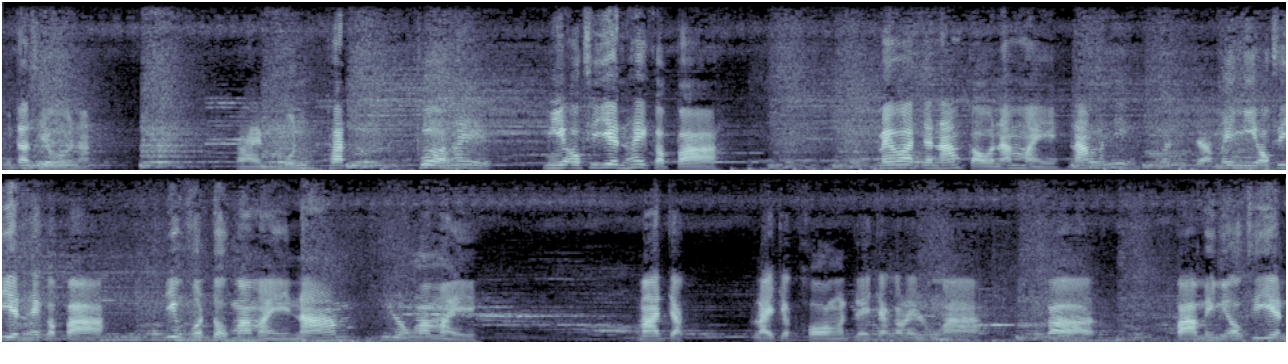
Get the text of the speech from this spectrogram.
อุลตราเซลล์นะให้หมุนพัดเพื่อให้มีออกซิเจนให้กับปลาไม่ว่าจะน้ำเก่าน้ำใหม่ น้ำมันนิ่งมันจะไม่มีออกซิเจนให้กับปลายิ่งฝนตกมาใหม่ น้ำที่ลงมาใหม่ มาจากไหลจากคลองไหลจากอะไรลงมา ก็ ปลาไม่มีออกซิเจน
